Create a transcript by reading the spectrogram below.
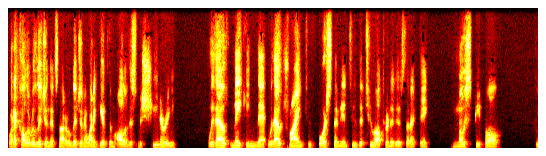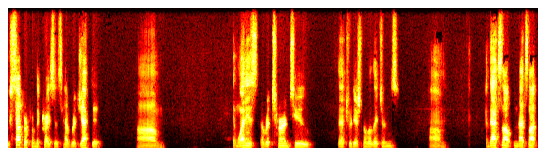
what I call a religion that's not a religion. I want to give them all of this machinery without making that, without trying to force them into the two alternatives that I think most people who suffer from the crisis have rejected. Um, and one is a return to the traditional religions. Um, that's not that's not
